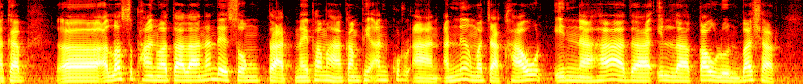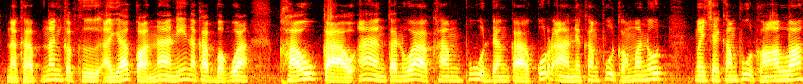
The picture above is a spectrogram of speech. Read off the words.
นะครับอัลลอฮฺสุบฮานวาตาลานั้นได้ทรงตรัสในพระมหาคัมภีร์อันกุรอาน อันเนื่องมาจากเขาอินนาฮาดาอิลลาเกาลุนบัชัร นะครับนั่นก็คืออายะก่อนหน้านี้นะครับบอกว่าเขากล่าวอ้างกันว่าคำพูดดังกล่าวกุรอานเนี่ยคำพูดของมนุษย์ ไม่ใช่คำพูดของอัลลอฮ์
